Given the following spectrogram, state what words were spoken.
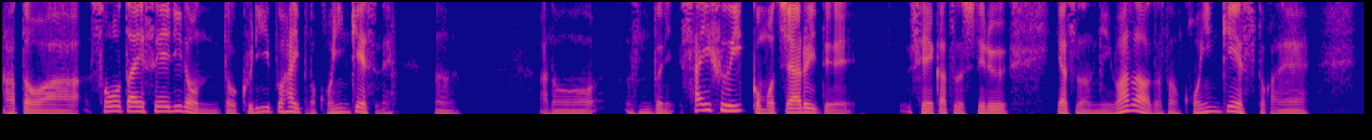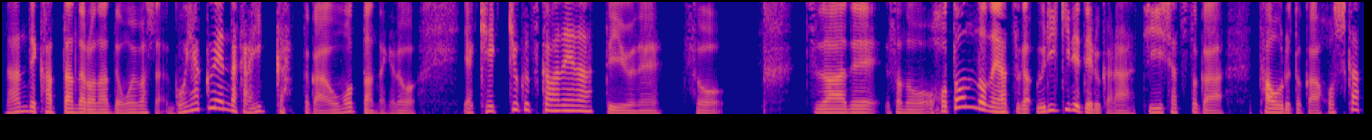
あとは、相対性理論とクリープハイプのコインケースね。うん。あのー本当に、財布1個持ち歩いて生活してるやつなのに、わざわざそのコインケースとかね、なんで買ったんだろうなって思いました。500円だからいっかとか思ったんだけど、いや、結局使わねえなっていうね、そう。ツアーで、その、ほとんどのやつが売り切れてるから、T シャツとかタオルとか欲しかっ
